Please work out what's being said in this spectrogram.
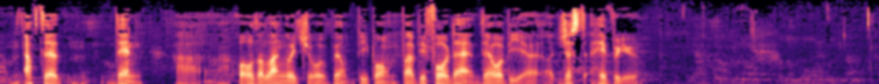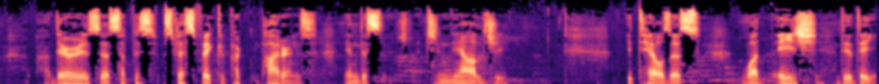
Um, after then, uh, all the language will be born. But before that, there will be uh, just Hebrew. Uh, there is a specific patterns in this genealogy. It tells us what age did they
